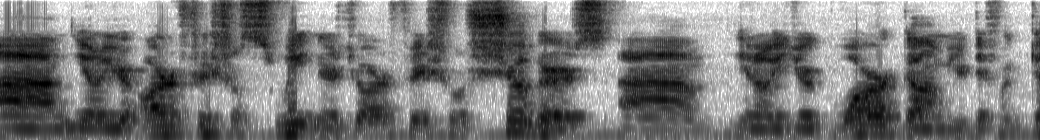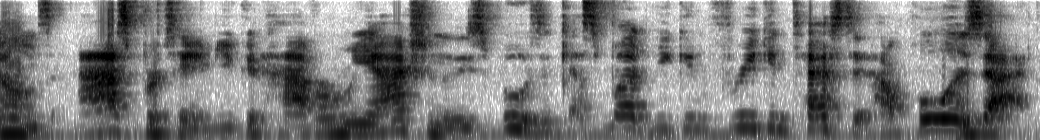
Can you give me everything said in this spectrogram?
um, you know, your artificial sweeteners, your artificial sugars, um, you know, your guar gum, your different gums, aspartame. You can have a reaction to these foods, and guess what? You can freaking test it. How cool is that?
